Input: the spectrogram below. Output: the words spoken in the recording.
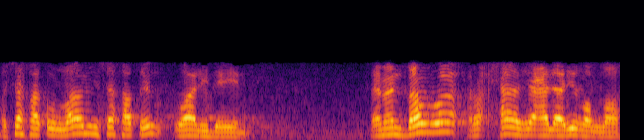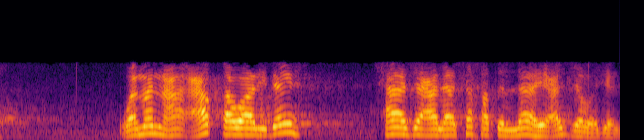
وسخط الله من سخط الوالدين. فمن بر حاز على رضا الله ومن عق والديه حاز على سخط الله عز وجل.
